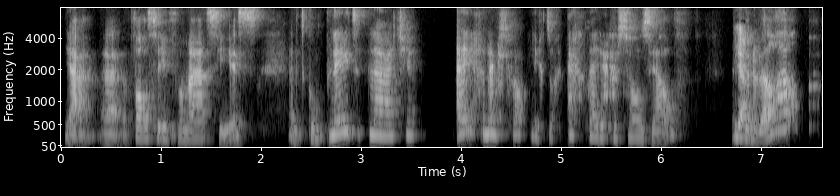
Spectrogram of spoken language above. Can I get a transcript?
ja, uh, valse informatie is. En het complete plaatje, eigenaarschap, ligt toch echt bij de persoon zelf. We kunnen wel helpen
